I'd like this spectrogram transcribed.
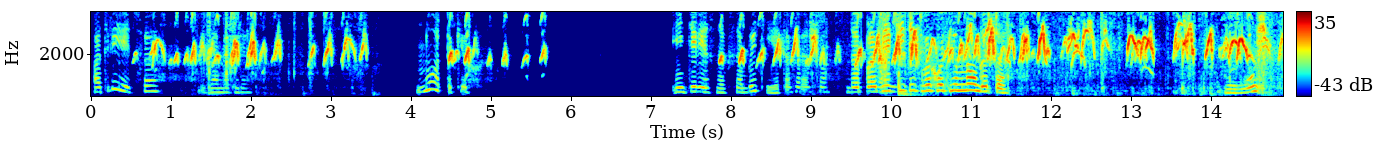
А три яйца замерли. Ну, от таких интересных событий это хорошо. Да пробегитесь вы хоть немного-то. Ой.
